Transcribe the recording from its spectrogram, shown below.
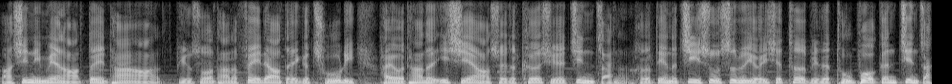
啊心里面啊对它啊，比如说它的废料的一个处理，还有它的一些啊，随着科学进展呢，核电的技术是不是有一些特别的突破跟进展？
